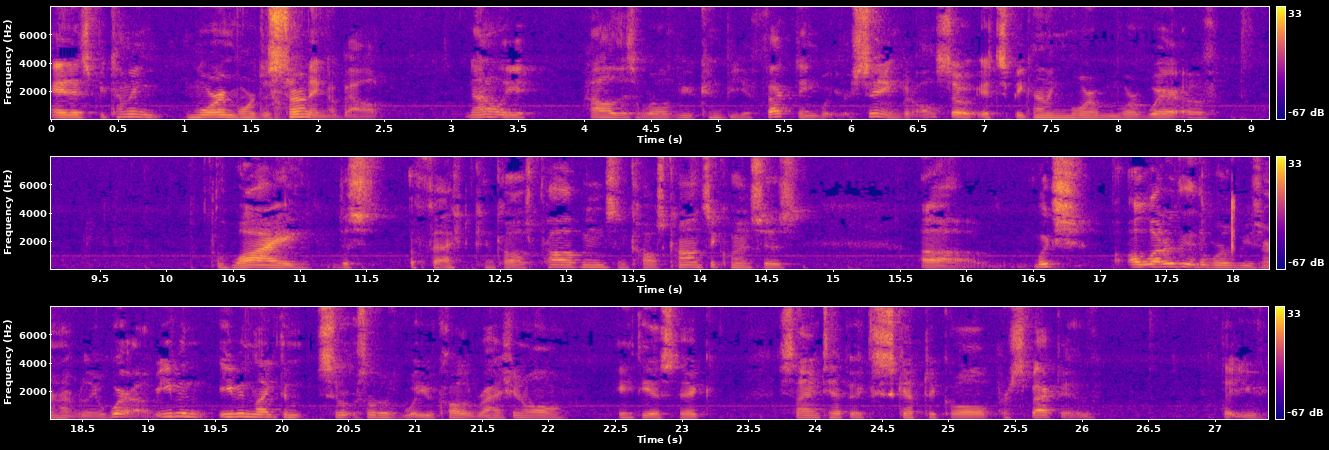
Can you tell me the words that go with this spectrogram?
And it's becoming more and more discerning about not only how this worldview can be affecting what you're seeing, but also it's becoming more and more aware of why this effect can cause problems and cause consequences, uh, which a lot of the other worldviews are not really aware of. Even even like the sort of what you call the rational, atheistic, scientific, skeptical perspective that you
